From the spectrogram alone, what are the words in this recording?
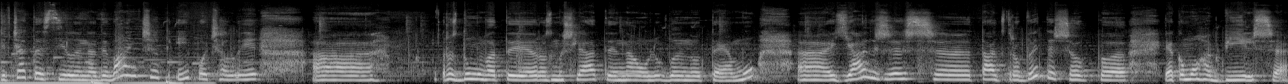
Дівчата сіли на диванчик і почали. Роздумувати, розмишляти на улюблену тему, Е, як же ж е, так зробити, щоб е, якомога більше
